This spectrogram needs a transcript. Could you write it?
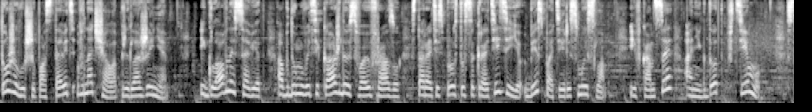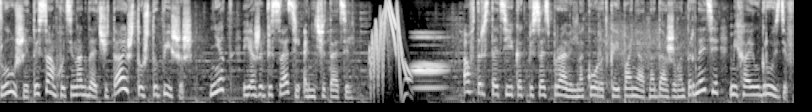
тоже лучше поставить в начало предложения. И главный совет – обдумывайте каждую свою фразу, старайтесь просто сократить ее без потери смысла. И в конце анекдот в тему. «Слушай, ты сам хоть иногда читаешь то, что пишешь?» «Нет, я же писатель, а не читатель». Автор статьи «Как писать правильно, коротко и понятно даже в интернете» Михаил Груздев.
